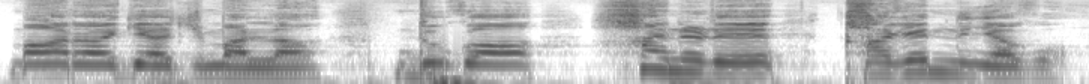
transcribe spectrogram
말하게 하지 말라. 누가 하늘에 가겠느냐고.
